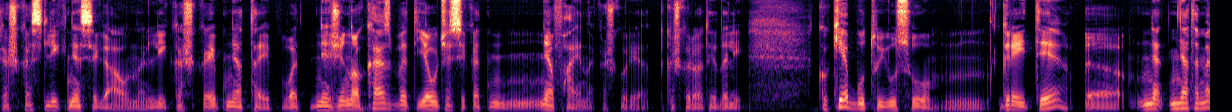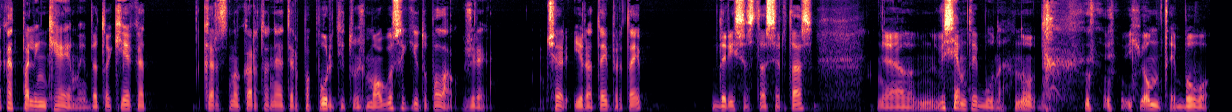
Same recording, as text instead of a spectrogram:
kažkas lyg nesigauna, lyg kažkaip ne taip, Vat, nežino kas, bet jaučiasi, kad ne faina kažkurie, kažkurio tai daly. Kokie būtų jūsų mm, greiti, e, ne, ne tame, kad palinkėjimai, bet tokie, kad kars nuo karto net ir papurtytų žmogų, sakytų, palauk, žiūrėk, čia yra taip ir taip, darysis tas ir tas. E, Visiems tai būna. Nu, jum tai buvo.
